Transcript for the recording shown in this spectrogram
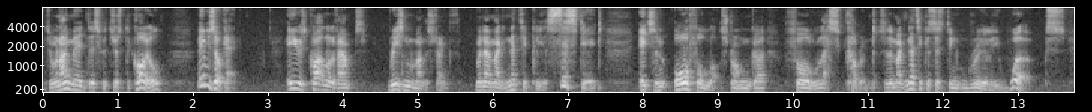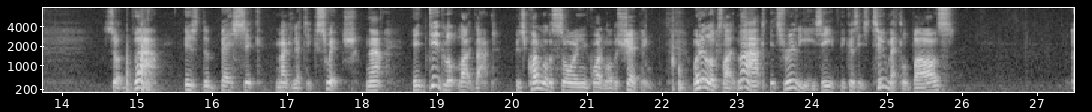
So when I made this with just the coil, it was okay. It used quite a lot of amps, reasonable amount of strength. When I magnetically assist it, it's an awful lot stronger for less current. So the magnetic assisting really works. So that is the basic magnetic switch. Now, it did look like that. It's quite a lot of sawing and quite a lot of shaping. When it looks like that, it's really easy because it's two metal bars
